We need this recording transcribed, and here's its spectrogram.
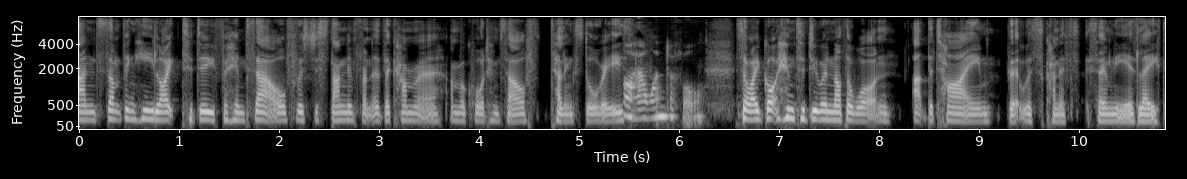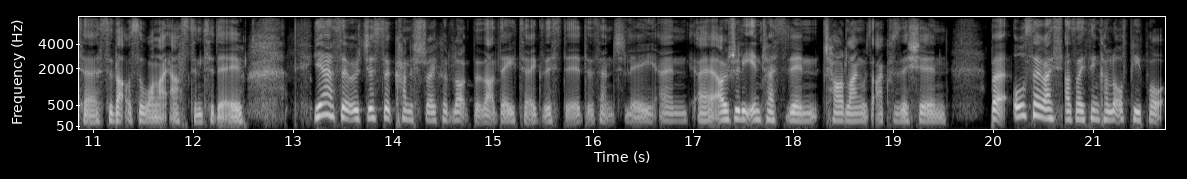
And something he liked to do for himself was just stand in front of the camera and record himself telling stories. Oh, how wonderful. So I got him to do another one at the time that was kind of so many years later. So that was the one I asked him to do. Yeah, so it was just a kind of stroke of luck that that data existed essentially. And uh, I was really interested in child language acquisition. But also, as, as I think a lot of people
